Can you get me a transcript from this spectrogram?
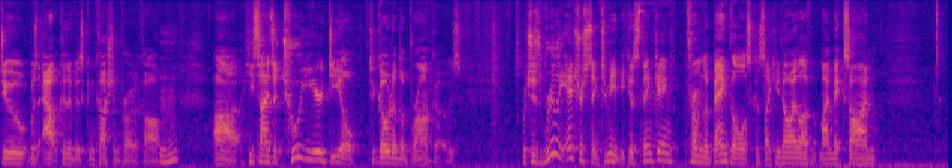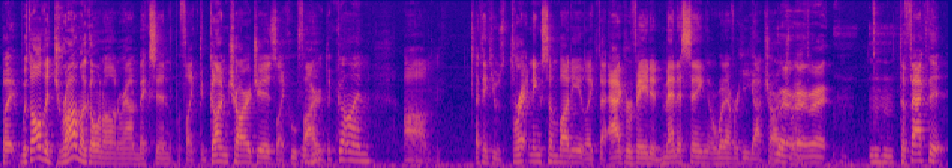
due was out because of his concussion protocol. Mm-hmm. Uh, he signs a two-year deal to go to the Broncos, which is really interesting to me because thinking from the Bengals, because like you know I love my Mixon but with all the drama going on around Mixon, with like the gun charges, like who fired the gun, um, I think he was threatening somebody, like the aggravated menacing or whatever he got charged with. right, with. right, right. The fact that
